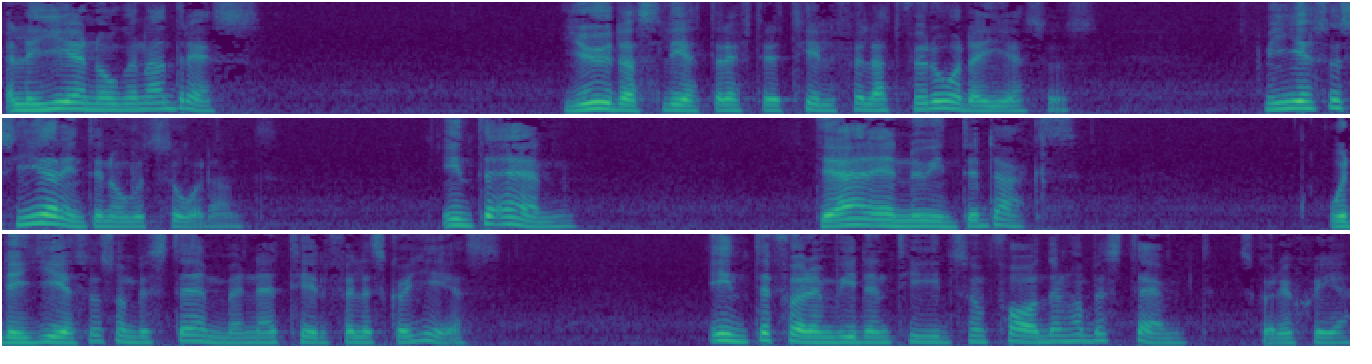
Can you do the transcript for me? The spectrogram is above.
eller ger någon adress. Judas letar efter ett tillfälle att förråda Jesus. Men Jesus ger inte något sådant. Inte än. Det är ännu inte dags. Och det är Jesus som bestämmer när tillfälle ska ges. Inte förrän vid den tid som Fadern har bestämt ska det ske.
